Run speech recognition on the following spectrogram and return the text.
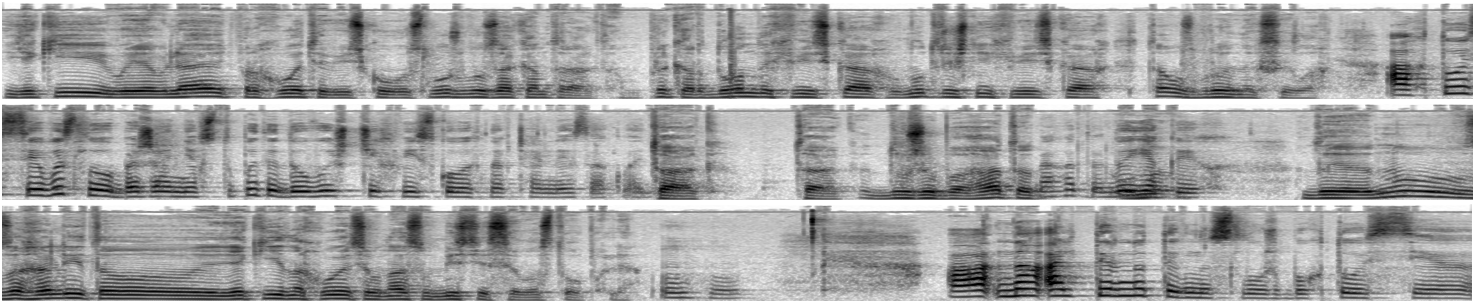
які виявляють проходити військову службу за контрактом в прикордонних військах, внутрішніх військах та у Збройних силах. А хтось висловив бажання вступити до вищих військових навчальних закладів? Так, так, дуже багато. Багато? До яких? До, ну, взагалі-то, які знаходяться у нас у місті Севастополя. Угу. А на альтернативну службу хтось е,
